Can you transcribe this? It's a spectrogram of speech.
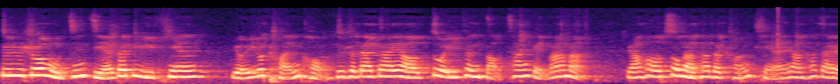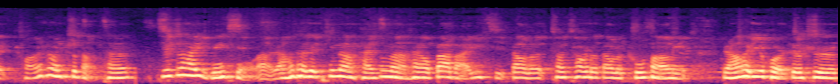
就是说母亲节的这一天有一个传统，就是大家要做一份早餐给妈妈，然后送到她的床前，让她在床上吃早餐。其实她已经醒了，然后她就听到孩子们还有爸爸一起到了悄悄的到了厨房里，然后一会儿就是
